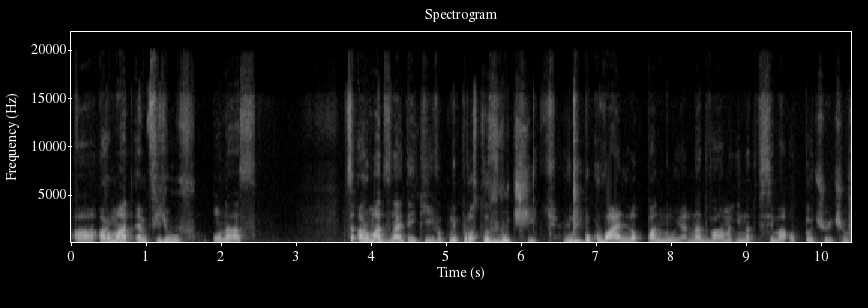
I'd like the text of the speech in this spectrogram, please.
А, аромат Amfuve у нас це аромат, знаєте, який от не просто звучить, він буквально панує над вами і над всіма оточуючими.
